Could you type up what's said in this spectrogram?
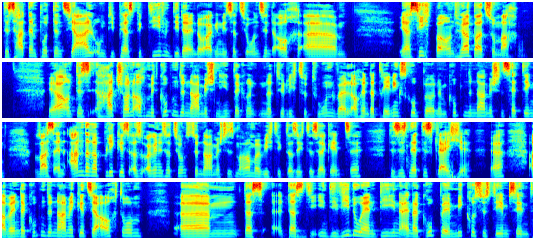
das hat ein Potenzial, um die Perspektiven, die da in der Organisation sind, auch ähm, ja, sichtbar und hörbar zu machen. Ja, und das hat schon auch mit gruppendynamischen Hintergründen natürlich zu tun, weil auch in der Trainingsgruppe und im gruppendynamischen Setting, was ein anderer Blick ist als organisationsdynamisch, das ist mir auch nochmal wichtig, dass ich das ergänze. Das ist nicht das Gleiche. Ja, aber in der Gruppendynamik geht es ja auch darum, ähm, dass, dass die Individuen, die in einer Gruppe im Mikrosystem sind,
